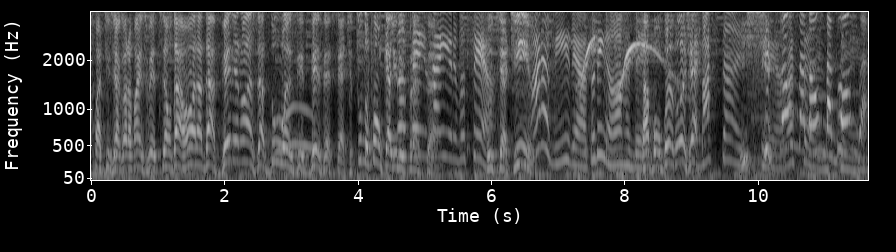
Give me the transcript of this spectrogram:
A partir de agora, mais uma edição da Hora da Venenosa, 2 e 17. Tudo bom, Kelly Tudo e bem, França? Jair, e você? Tudo certinho? Maravilha, tudo em ordem. Tá bombando hoje, é? Bastante. Ixi. bastante. Bomba, bomba, bomba.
